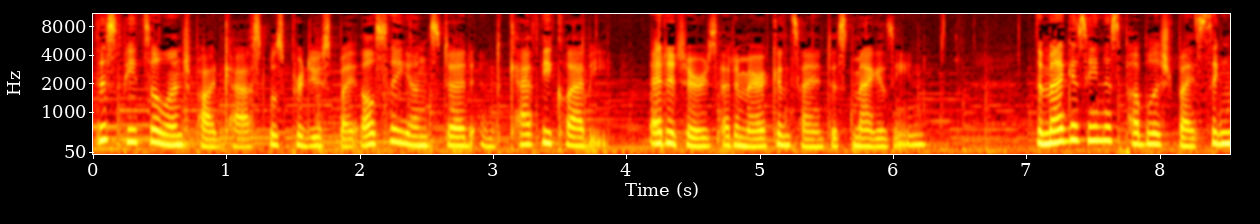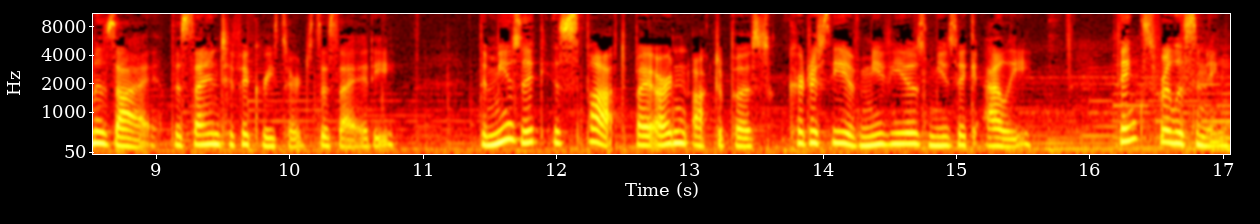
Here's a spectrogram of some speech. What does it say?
This Pizza Lunch podcast was produced by Elsa Youngsteadt and Kathy Clabby, editors at American Scientist magazine. The magazine is published by Sigma Xi, the Scientific Research Society. The music is Spot by Ardent Octopus, courtesy of Mevio's Music Alley. Thanks for listening.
